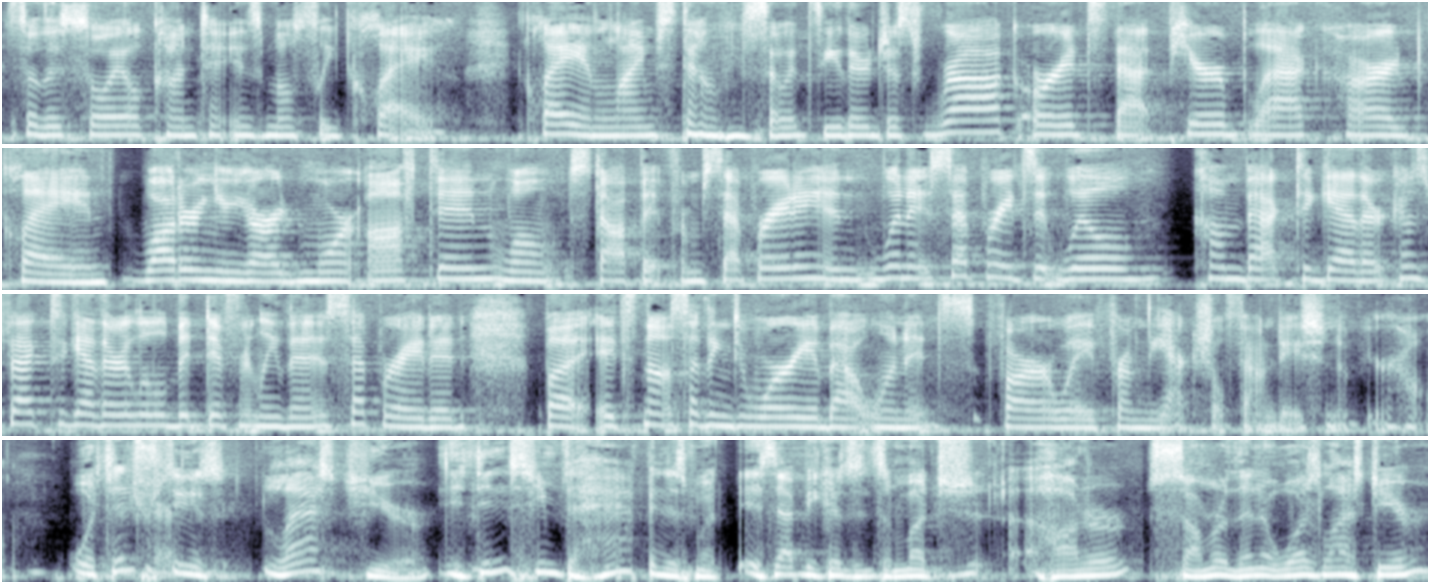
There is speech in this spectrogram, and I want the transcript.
So the soil content is mostly clay, clay and limestone. So it's either just rock or it's that pure black, hard clay. And watering your yard more often won't stop it from separating. And when it separates, it will come back together. It comes back together a little bit differently than it's separated, but it's not something to worry about when it's far away from the actual foundation of your home. What's interesting is last year it didn't seem to happen as much. Is that because it's a much hotter summer than it was last year?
